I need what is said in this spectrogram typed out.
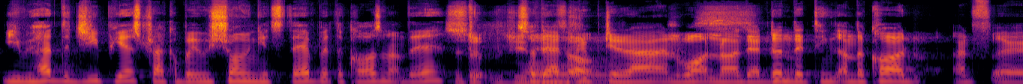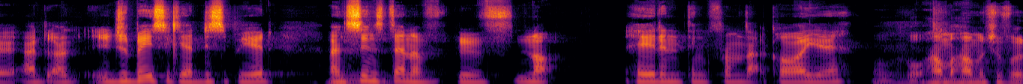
you had the GPS tracker, but it was showing it's there, but the car's not there. So So, the so they had ripped it out and whatnot. They had done the thing, and the car had, uh, had, had it just basically had disappeared. And hmm. since then, I've we've not heard anything from that car. Yeah. Oh, well, How, how much of a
